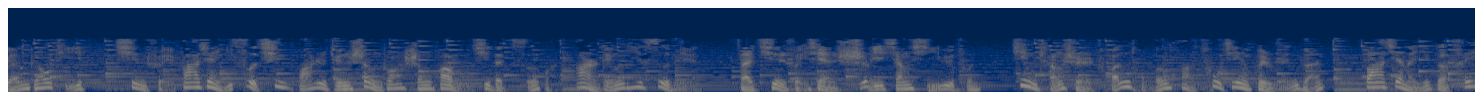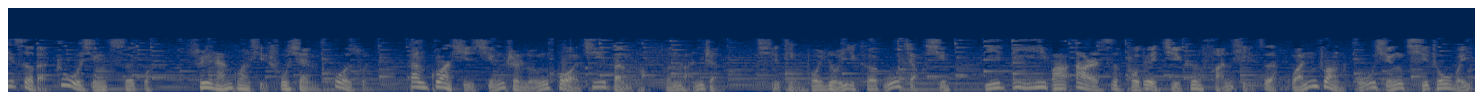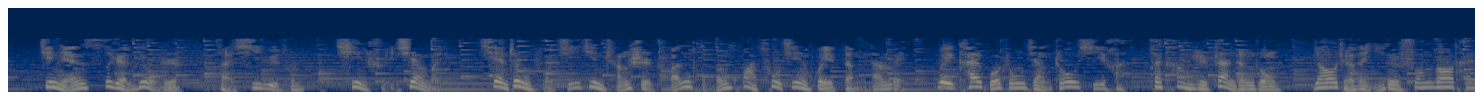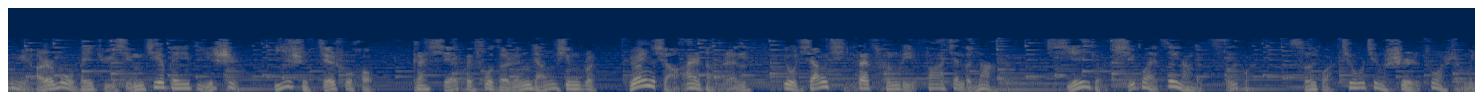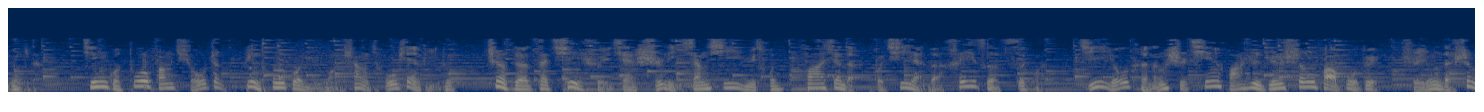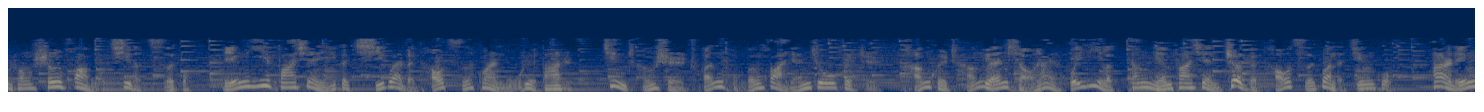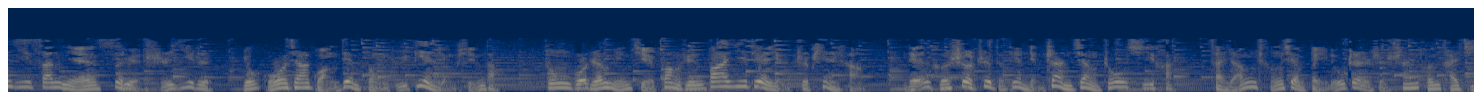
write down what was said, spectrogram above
原标题：沁水发现疑似侵华日军盛装生化武器的瓷罐。二零一四年，在沁水县十里乡洗浴村，晋城市传统文化促进会人员发现了一个黑色的柱形瓷罐。虽然罐体出现破损，但罐体形制轮廓基本保存完整。其顶部有一颗五角星，以第一八二四部队几个繁体字环状弧形其周围。今年四月六日，在西峪村沁水县委、县政府及晋城市传统文化促进会等单位为开国中将周希汉在抗日战争中夭折的一对双胞胎女儿墓碑举行揭碑仪式。仪式结束后，该协会负责人杨兴瑞、袁小爱等人。又想起在村里发现的那个写有奇怪字样的瓷罐，瓷罐究竟是做什么用的？经过多方求证，并通过与网上图片比对，这个在沁水县十里乡西峪村发现的不起眼的黑色瓷罐，极有可能是侵华日军生化部队使用的盛装生化武器的瓷罐。零一发现一个奇怪的陶瓷罐。五月八日。晋城市传统文化研究会址堂会长员小艾回忆了当年发现这个陶瓷罐的经过。二零一三年四月十一日，由国家广电总局电影频道、中国人民解放军八一电影制片厂联合摄制的电影《战将周希汉》在阳城县北刘镇市山村开机。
